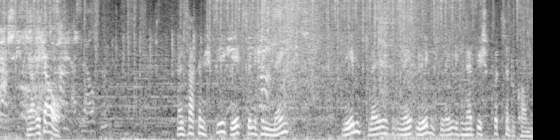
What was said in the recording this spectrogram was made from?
Das wird Ja, ich auch. Wenn es nach dem Spiel geht, bin ich schon längst lebenslänglich, le- lebenslänglich und hätte die Spritze bekommen.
